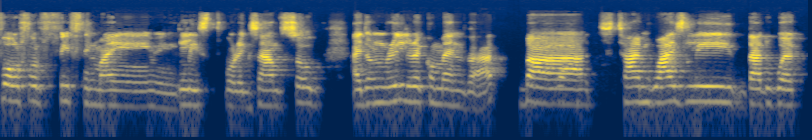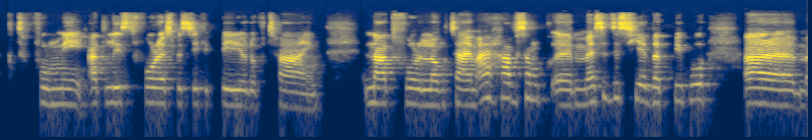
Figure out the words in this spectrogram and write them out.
fourth or fifth in my list for example so i don't really recommend that but time wisely that worked for me at least for a specific period of time not for a long time. I have some uh, messages here that people um,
